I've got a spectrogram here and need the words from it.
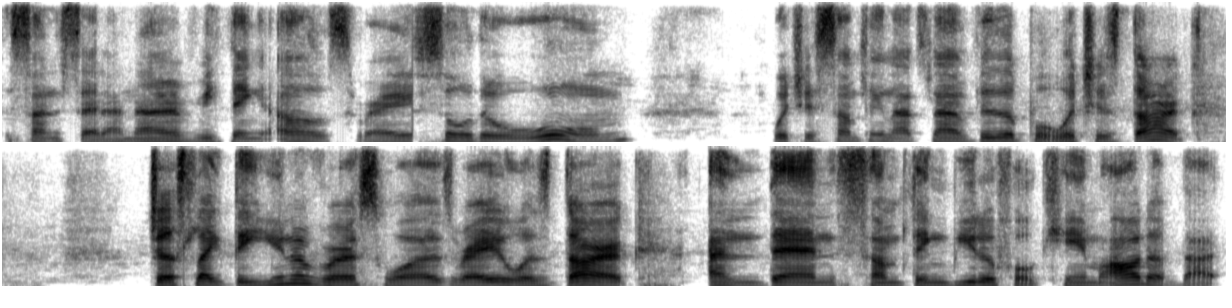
the sunset and everything else right? So the womb which is something that's not visible which is dark just like the universe was, right? It was dark, and then something beautiful came out of that.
